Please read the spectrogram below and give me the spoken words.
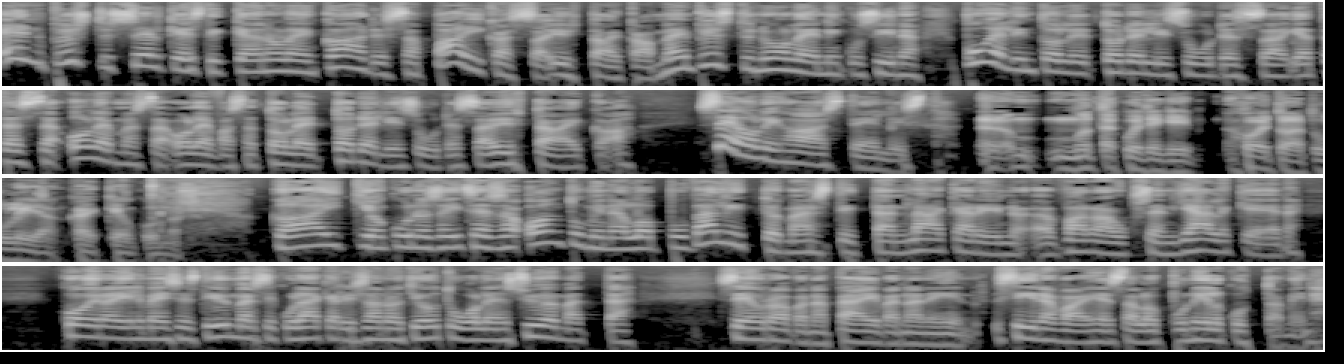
en pysty selkeästikään olemaan kahdessa paikassa yhtä aikaa. Mä en pystynyt olemaan niin kuin siinä puhelintodellisuudessa ja tässä olemassa olevassa tole- todellisuudessa yhtä aikaa. Se oli haasteellista. No, mutta kuitenkin hoitoa tuli ja kaikki on kunnossa. Kaikki on kunnossa. Itse asiassa ontuminen loppui välittömästi tämän lääkärin varauksen jälkeen. Koira ilmeisesti ymmärsi, kun lääkäri sanoi, että joutuu olemaan syömättä seuraavana päivänä, niin siinä vaiheessa loppui nilkuttaminen.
